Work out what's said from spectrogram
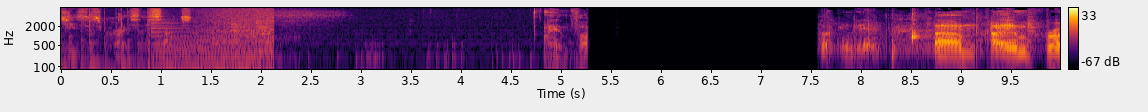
Jesus Christ, I suck so bad. I am fu- fucking game. Um, I am from.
